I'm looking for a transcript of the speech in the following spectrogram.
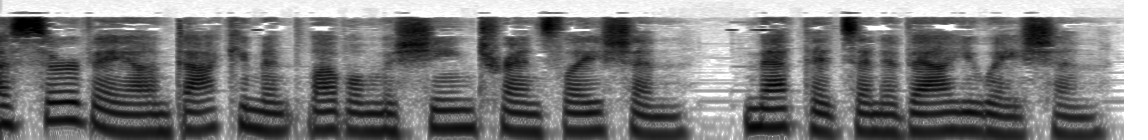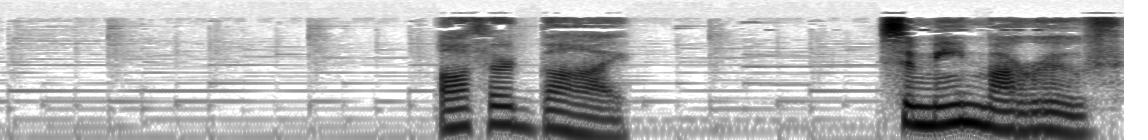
A Survey on Document Level Machine Translation, Methods and Evaluation. Authored by Sameen Maruf,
